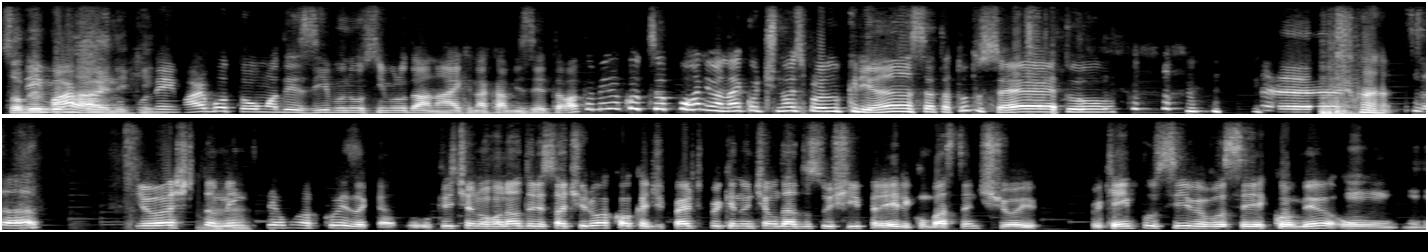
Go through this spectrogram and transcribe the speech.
Só O bebo Neymar, o Heineken. Neymar botou um adesivo no símbolo da Nike na camiseta lá, também não aconteceu porra nenhuma. A Nike continua explorando criança, tá tudo certo. Exato. Eu acho também É. que tem uma coisa, cara. O Cristiano Ronaldo ele só tirou a coca de perto porque não tinham dado sushi pra ele com bastante shoyu. Porque é impossível você comer um, um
